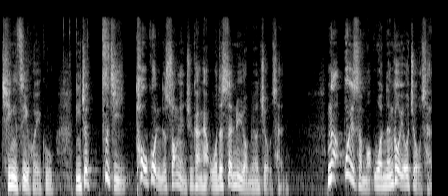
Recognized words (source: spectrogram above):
请你自己回顾，你就自己透过你的双眼去看看我的胜率有没有九成。那为什么我能够有九成，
